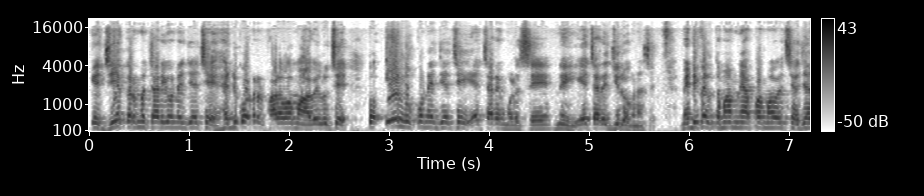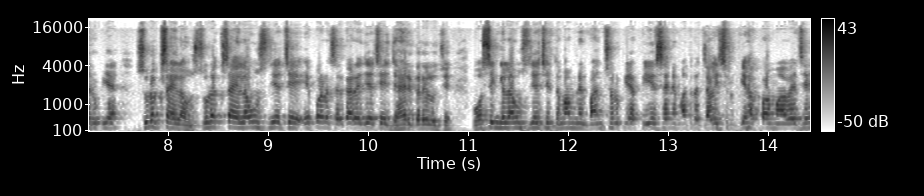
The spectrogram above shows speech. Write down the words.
કે જે કર્મચારીઓને જે છે હેડક્વાર્ટર ફાળવવામાં આવેલું છે, તો એ લોકોને જે છે એચઆરએ મળશે નહીં. એચઆરએ જીરો ગણાશે. મેડિકલ તમામને આપવામાં આવે છે હજાર રૂપિયા. સુરક્ષા એલાઉન્સ સુરક્ષા એલાઉન્સ જે છે એ પણ સરકારે જે છે જાહેર કરેલું છે. વોશિંગ એલાઉન્સ જે છે તમામને પાંચસો રૂપિયા પીએસઆઈને માત્ર ચાલીસ રૂપિયા આપવામાં આવે છે.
